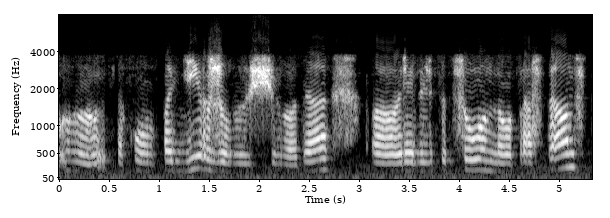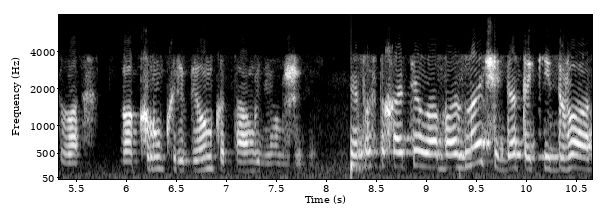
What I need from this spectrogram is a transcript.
э, такого поддерживающего да, э, реабилитационного пространства вокруг ребенка там, где он живет. Я просто хотела обозначить да, такие два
